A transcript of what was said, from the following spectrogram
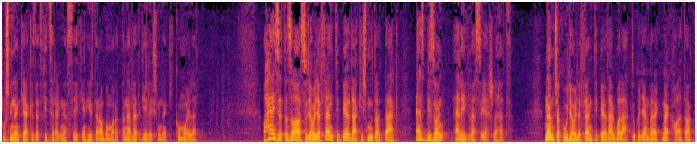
most mindenki elkezdett ficeregni a székén, hirtelen abban maradt a nevetgélés, mindenki komoly lett. A helyzet az az, hogy ahogy a fenti példák is mutatták, ez bizony elég veszélyes lehet. Nem csak úgy, ahogy a fenti példákban láttuk, hogy emberek meghaltak,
